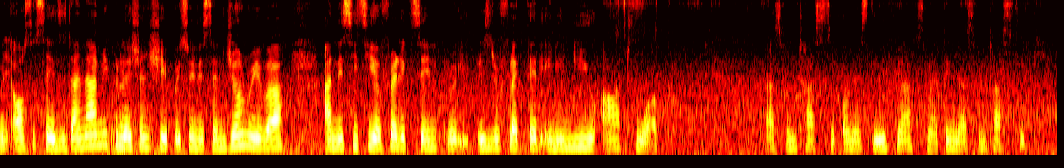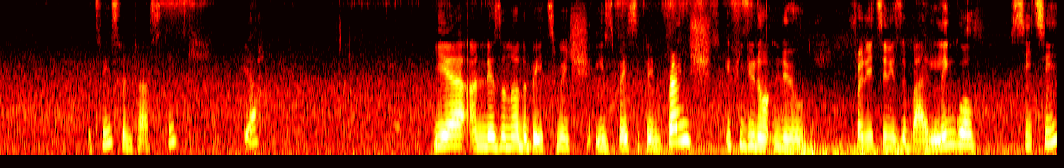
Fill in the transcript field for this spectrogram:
It also says the dynamic relationship between the St. John River and the city of Fredericton is reflected in a new artwork. That's fantastic, honestly. If you ask me, I think that's fantastic. It is fantastic. Yeah. Yeah, and there's another bit which is basically in French. If you do not know, Fredericton is a bilingual city.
